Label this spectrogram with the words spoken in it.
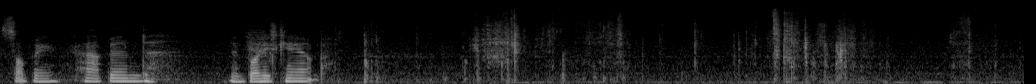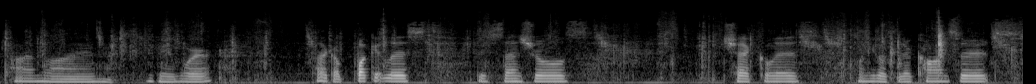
Something happened in Bunny's camp. Timeline. Okay, where? It's like a bucket list, essentials, checklist, when you go to their concerts.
